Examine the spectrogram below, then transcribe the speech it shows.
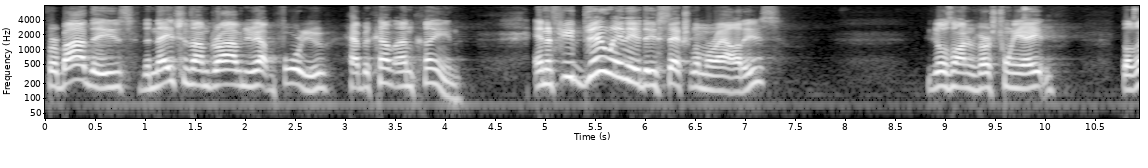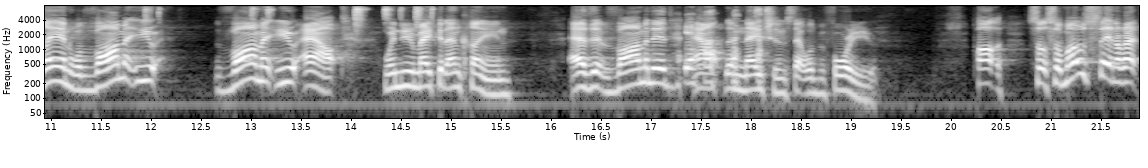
For by these, the nations I'm driving you out before you have become unclean. And if you do any of these sexual immoralities, he goes on in verse 28, the land will vomit you, vomit you out when you make it unclean, as it vomited Yeah. out the nations that were before you. Paul, so so Moses said, all right,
